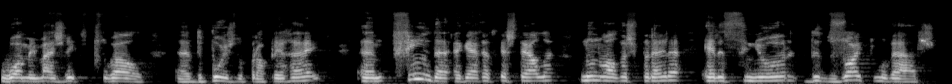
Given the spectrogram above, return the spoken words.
o homem mais rico de Portugal eh, depois do próprio rei. Finda a Guerra de Castela, Nuno Alves Pereira era senhor de 18 lugares,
